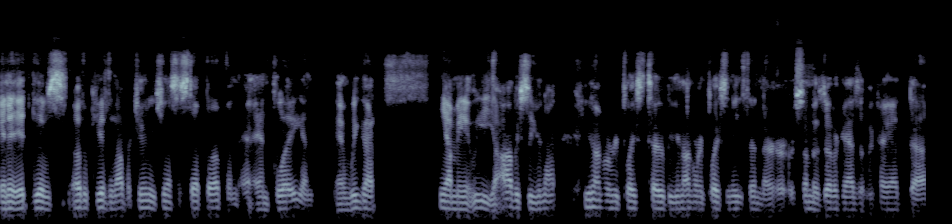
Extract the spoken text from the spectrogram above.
and, it gives other kids an opportunity, a chance to step up and and play. And and we got, yeah, I mean, we obviously you're not you're not going to replace Toby, you're not going to replace an Ethan or, or some of those other guys that we've had. Uh,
